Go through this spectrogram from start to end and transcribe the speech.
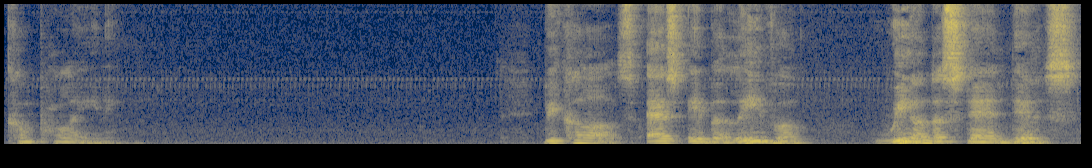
complaining. Because as a believer, we understand this.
